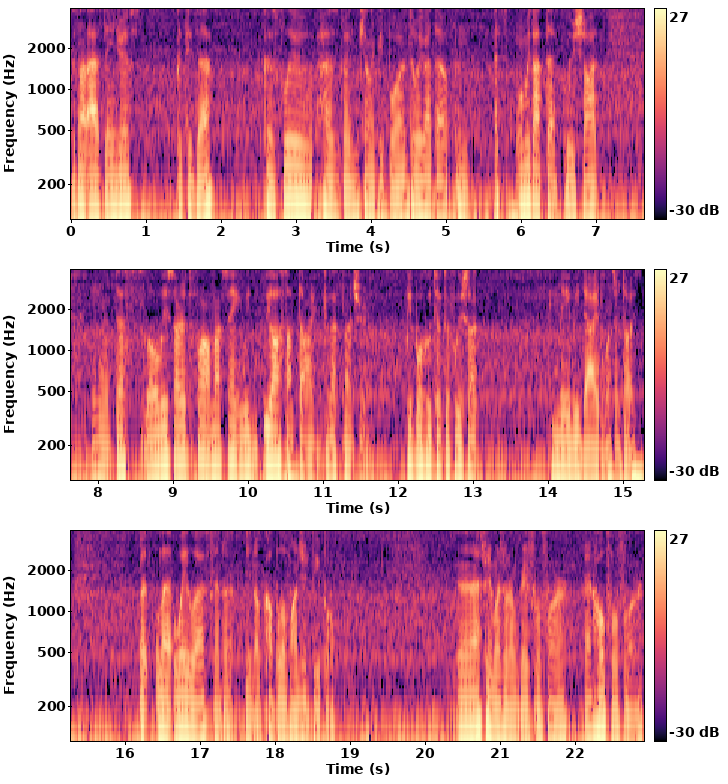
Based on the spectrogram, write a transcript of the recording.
it's not as dangerous like to death. Because flu has been killing people until we got that. And as, when we got that flu shot, you know, death slowly started to fall. I'm not saying we we all stopped dying because that's not true. People who took the flu shot maybe died once or twice, but le- way less than a you know couple of hundred people. And that's pretty much what I'm grateful for and hopeful for.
